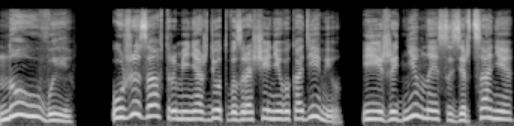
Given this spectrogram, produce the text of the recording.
Но, увы, уже завтра меня ждет возвращение в академию и ежедневное созерцание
